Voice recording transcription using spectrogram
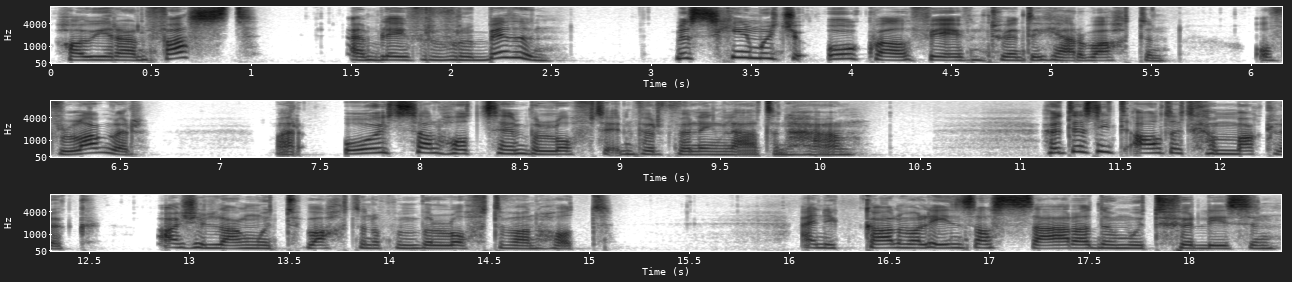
hou je eraan vast en blijf ervoor bidden. Misschien moet je ook wel 25 jaar wachten, of langer, maar ooit zal God zijn belofte in vervulling laten gaan. Het is niet altijd gemakkelijk als je lang moet wachten op een belofte van God. En je kan wel eens als Sarah de moed verliezen.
